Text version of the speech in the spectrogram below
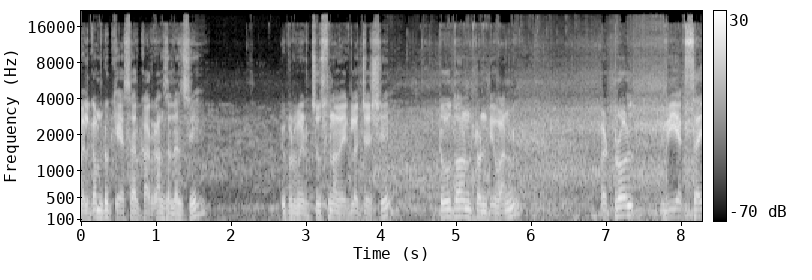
Welcome to KSR car consultancy. ఇప్పుడు మీరు చూస్తున్న వెహికల్ వచ్చేసి two thousand twenty one petrol VXI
